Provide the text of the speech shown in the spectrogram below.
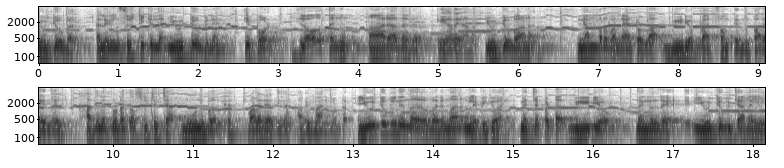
യൂട്യൂബ് അല്ലെങ്കിൽ സൃഷ്ടിക്കുന്ന യൂട്യൂബിന് ഇപ്പോൾ ലോകത്തെങ്ങും ആരാധകർ ഏറെയാണ്. യൂട്യൂബാണ് നമ്പർ വൺ ആയിട്ടുള്ള വീഡിയോ പ്ലാറ്റ്ഫോം എന്ന് പറയുന്നതിൽ അതിന്റെ തുടക്കം സൃഷ്ടിച്ച മൂന്ന് പേർക്ക് വളരെയധികം അഭിമാനമുണ്ട്. യൂട്യൂബിൽ നിന്ന് വരുമാനം ലഭിക്കുവാൻ മെച്ചപ്പെട്ട വീഡിയോ നിങ്ങളുടെ യൂട്യൂബ് ചാനലിൽ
